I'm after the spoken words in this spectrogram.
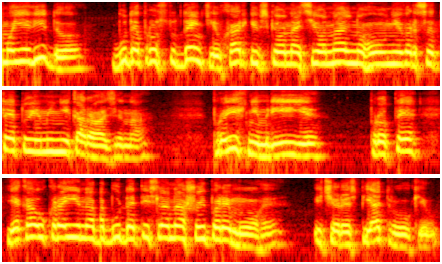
моє відео буде про студентів Харківського національного університету імені Каразіна, про їхні мрії, про те, яка Україна буде після нашої перемоги і через 5 років.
